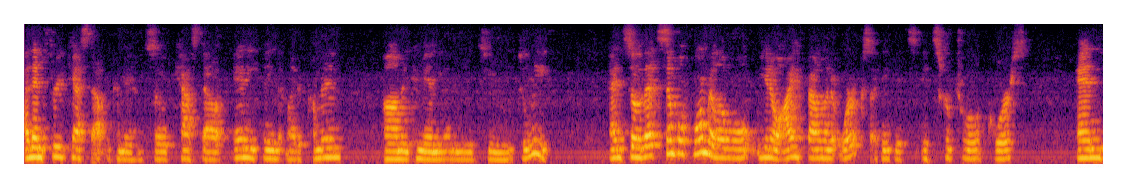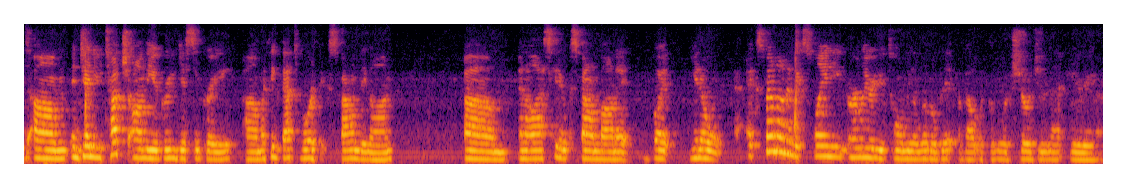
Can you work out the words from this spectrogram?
And then three, cast out and command. So cast out anything that might have come in um, and command the enemy to to leave. And so that simple formula will, you know, I found that it works. I think it's it's scriptural, of course. And um, and Jenn, you touch on the agree disagree. Um, I think that's worth expounding on. Um, and I'll ask you to expound on it. But you know, expound on and Explain. Earlier, you told me a little bit about what the Lord showed you in that area.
